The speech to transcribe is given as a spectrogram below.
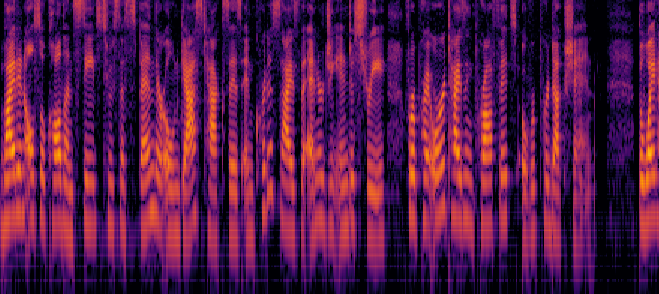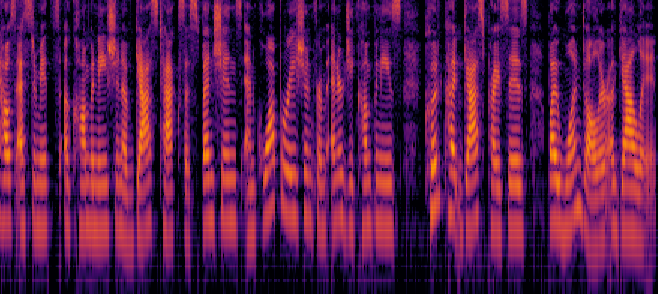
Biden also called on states to suspend their own gas taxes and criticized the energy industry for prioritizing profits over production. The White House estimates a combination of gas tax suspensions and cooperation from energy companies could cut gas prices by $1 a gallon.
